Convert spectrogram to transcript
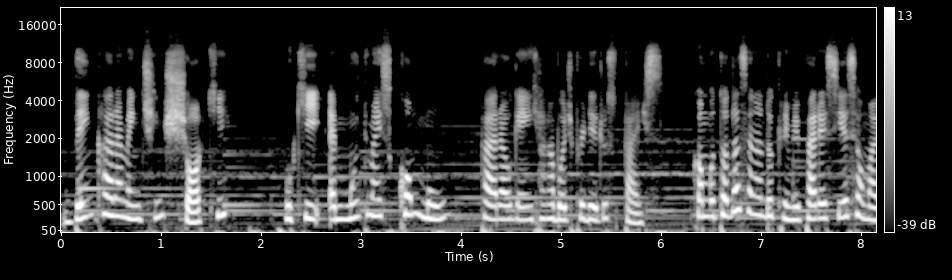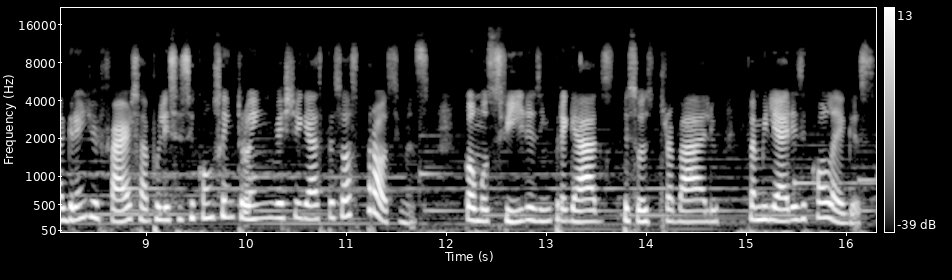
bem claramente em choque, o que é muito mais comum para alguém que acabou de perder os pais. Como toda a cena do crime parecia ser uma grande farsa, a polícia se concentrou em investigar as pessoas próximas, como os filhos, empregados, pessoas de trabalho, familiares e colegas.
